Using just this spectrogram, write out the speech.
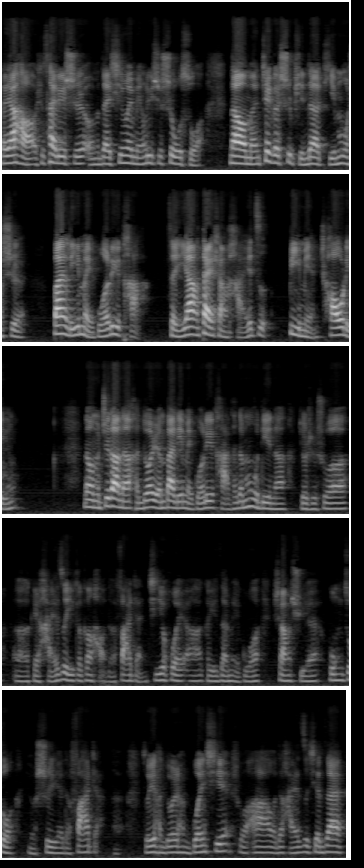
大家好，我是蔡律师，我们在新为民律师事务所。那我们这个视频的题目是办理美国绿卡怎样带上孩子避免超龄。那我们知道呢，很多人办理美国绿卡，他的目的呢，就是说，呃，给孩子一个更好的发展机会啊，可以在美国上学、工作，有事业的发展啊。所以很多人很关心，说啊，我的孩子现在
